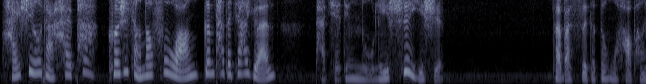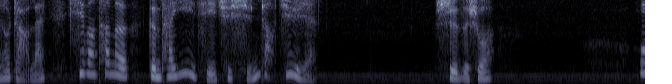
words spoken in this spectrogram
还是有点害怕，可是想到父王跟她的家园，她决定努力试一试。她把四个动物好朋友找来，希望他们跟她一起去寻找巨人。狮子说：“哦，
